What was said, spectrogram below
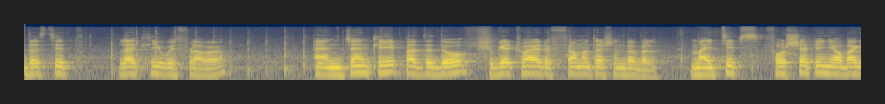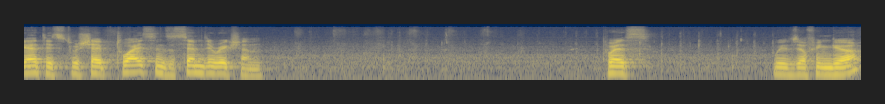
Dust it lightly with flour and gently pat the dough to get rid of fermentation bubble. My tips for shaping your baguette is to shape twice in the same direction. Press with your finger.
